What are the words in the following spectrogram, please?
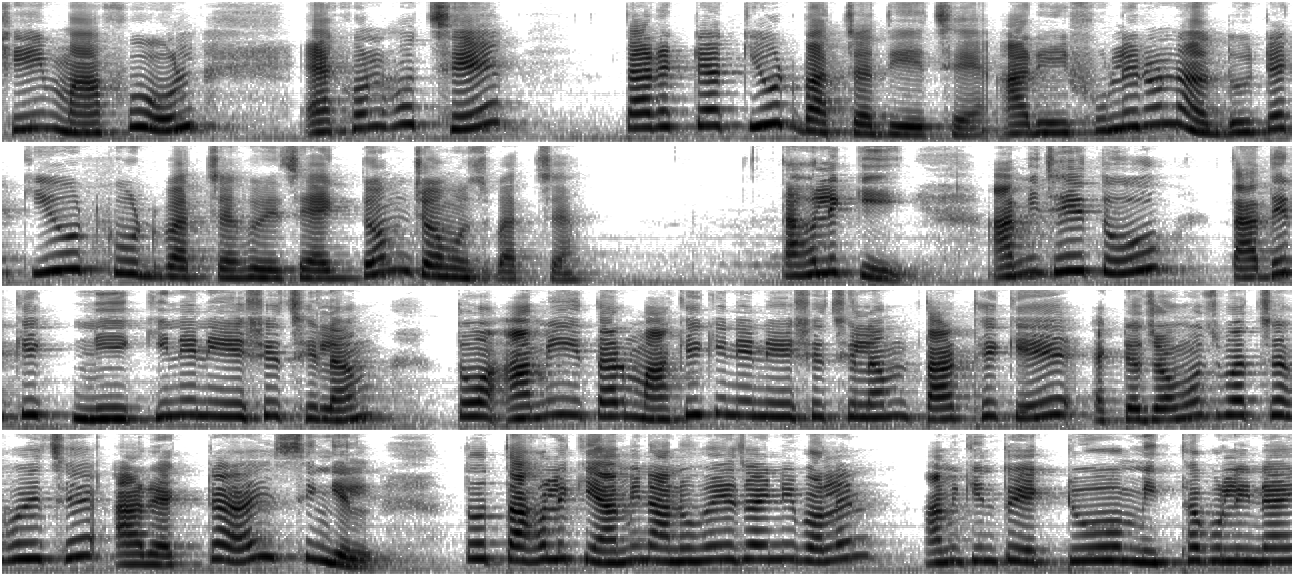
সেই মা ফুল এখন হচ্ছে তার একটা কিউট বাচ্চা দিয়েছে। আর এই ফুলেরও না দুইটা কিউট কিউট বাচ্চা হয়েছে, একদম জমজ বাচ্চা। তাহলে কি? আমি যেহেতু তাদেরকে কিনে নিয়ে এসেছিলাম, তো আমি তার মাকে কিনে নিয়ে এসেছিলাম। তার থেকে একটা জমজ বাচ্চা হয়েছে আর একটাই সিঙ্গেল। তো তাহলে কি আমি নানু হয়ে যাইনি বলেন? আমি কিন্তু একটুও মিথ্যা বলি নাই,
